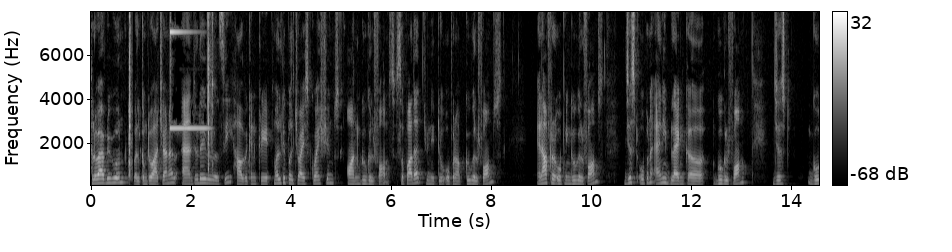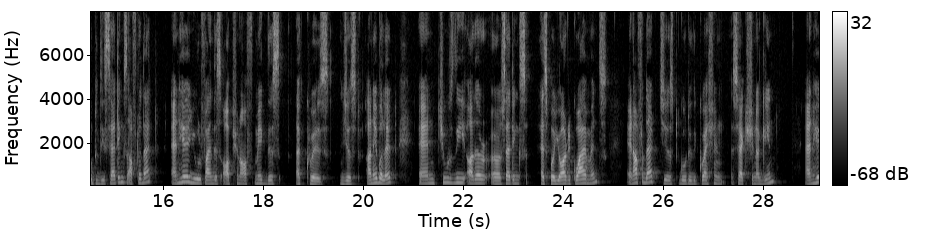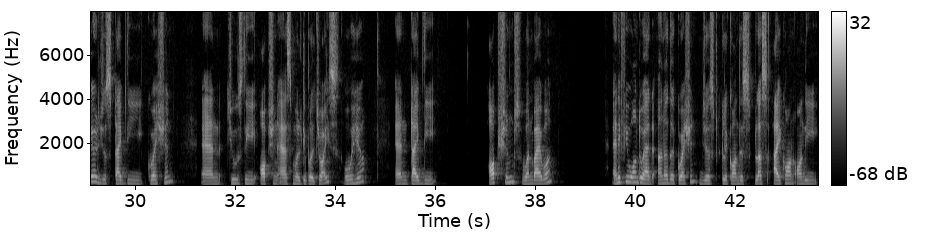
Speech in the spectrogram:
Hello everyone, welcome to our channel. And today we will see how we can create multiple choice questions on Google Forms. So for that you need to open up Google Forms. And after opening Google Forms just open any blank uh, Google form. Just go to the settings after that. And here you will find this option of make this a quiz. Just enable it and choose the other uh, settings as per your requirements. And after that just go to the question section again and here just type the question and choose the option as multiple choice over here. And type the options one by one. And if you want to add another question just click on this plus icon on the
